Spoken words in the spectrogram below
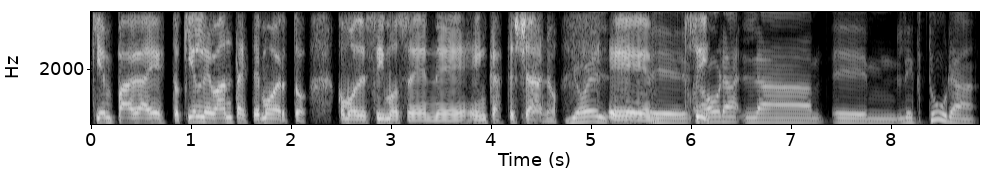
¿quién paga esto? ¿Quién levanta este muerto? Como decimos en, eh, en castellano. Joel, ahora la lectura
